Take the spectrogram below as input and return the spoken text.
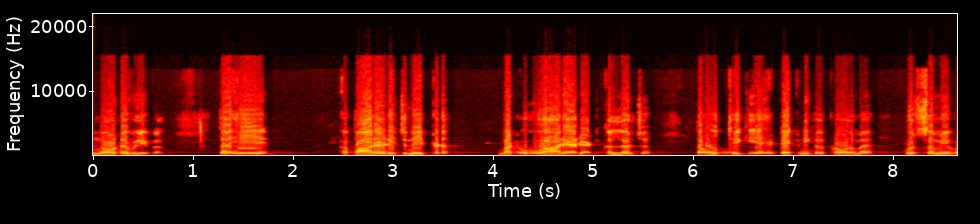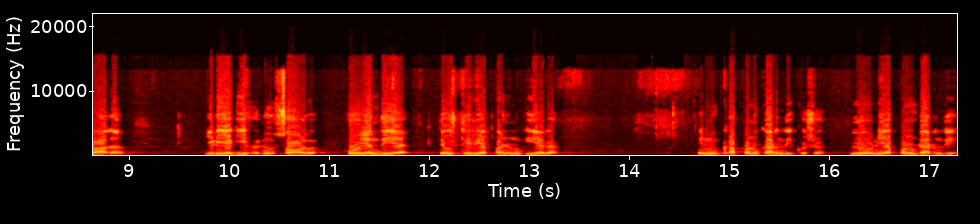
ਨਾਟ ਅਵੇਲੇਬਲ ਤਾਂ ਇਹ ਅਪਾਰ ਆਈਡੀ ਜਨਰੇਟਡ ਬਟ ਉਹ ਆ ਰਿਹਾ ਰੈੱਡ ਕਲਰ ਚ, ਤਾਂ ਉੱਥੇ ਕੀ ਹੈ? ਇਹ ਟੈਕਨੀਕਲ ਪ੍ਰੋਬਲਮ ਹੈ, ਕੁਝ ਸਮੇਂ ਬਾਅਦ ਜਿਹੜੀ ਹੈਗੀ ਉਹਨੂੰ ਸੋਲਵ ਹੋ ਜਾਂਦੀ ਹੈ ਤੇ ਉੱਥੇ ਵੀ ਆਪਾਂ ਨੂੰ ਕੀ ਹੈਗਾ, ਇਹਨੂੰ ਆਪਾਂ ਨੂੰ ਕਰਨ ਦੀ ਕੁਝ ਲੋੜ ਨਹੀਂ, ਆਪਾਂ ਨੂੰ ਡਰਨ ਦੀ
